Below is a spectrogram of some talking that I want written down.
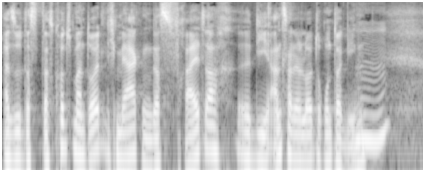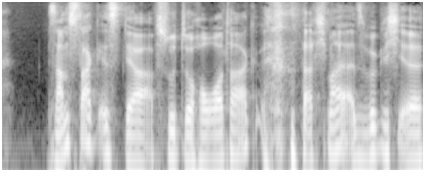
Also das, das konnte man deutlich merken, dass Freitag äh, die Anzahl der Leute runterging. Mhm. Samstag ist der absolute Horrortag, sag ich mal. Also wirklich, äh,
